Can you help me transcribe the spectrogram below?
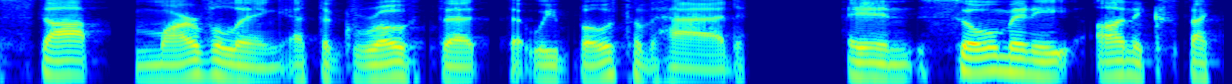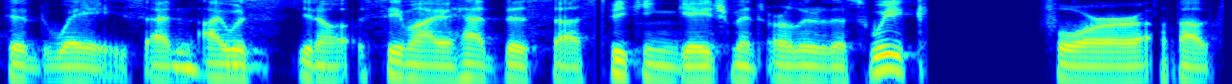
stop marveling at the growth that that we both have had in so many unexpected ways. And mm-hmm. I was, you know, Seema, I had this uh, speaking engagement earlier this week for about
